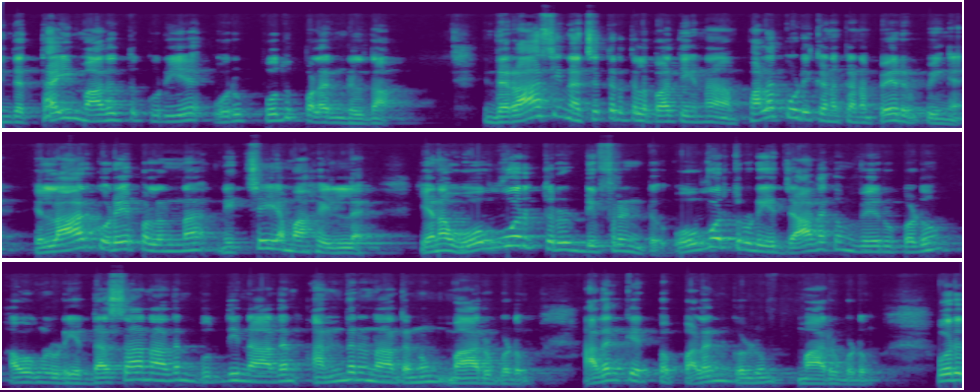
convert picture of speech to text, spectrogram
இந்த தை மாதத்துக்குரிய ஒரு பொது பலன்கள் தான். இந்த ராசி நட்சத்திரத்தில் பார்த்தீங்கன்னா பல கோடிக்கணக்கான பேர் இருப்பீங்க. எல்லாருக்கும் ஒரே பலன்னா நிச்சயமாக இல்லை. ஏன்னா ஒவ்வொருத்தரும் டிஃப்ரெண்ட்டு ஒவ்வொருத்தருடைய ஜாதகம் வேறுபடும். அவங்களுடைய தசாநாதன் புத்திநாதன் அந்தரநாதனும் மாறுபடும். அதற்கேற்ப பலன்களும் மாறுபடும். ஒரு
